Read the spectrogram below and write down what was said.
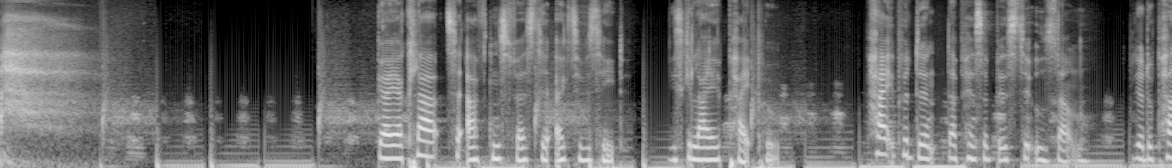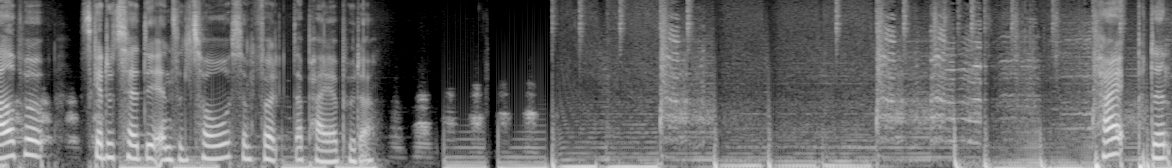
Ah. Gør jer klar til aftens første aktivitet. Vi skal lege peg på. Peg på den, der passer bedst til udsagnet. Bliver du peget på, skal du tage det antal tårer, som folk, der peger på dig. Peg den,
